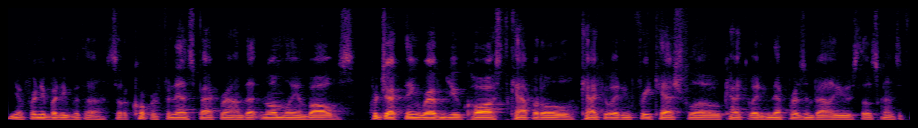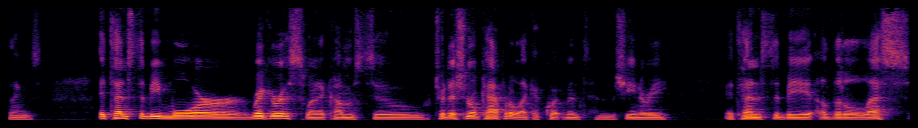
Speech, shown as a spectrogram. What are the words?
You know, for anybody with a sort of corporate finance background, that normally involves projecting revenue, cost, capital, calculating free cash flow, calculating net present values, those kinds of things. It tends to be more rigorous when it comes to traditional capital like equipment and machinery. It tends to be a little less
